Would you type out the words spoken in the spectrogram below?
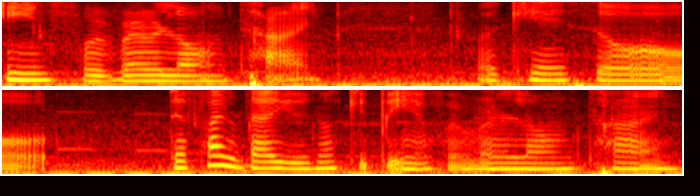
in for a very long time. Okay so the fact that you're not keeping it in for a very long time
